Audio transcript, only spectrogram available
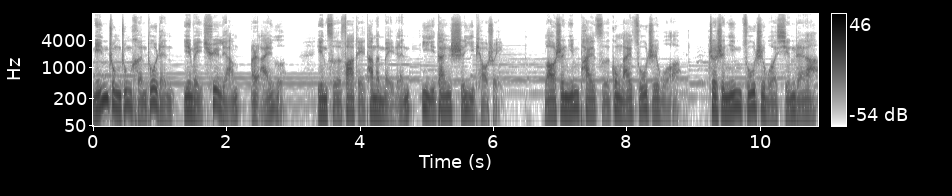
民众中很多人因为缺粮而挨饿，因此发给他们每人一担食一瓢水。老师，您派子贡来阻止我，这是您阻止我行人啊！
